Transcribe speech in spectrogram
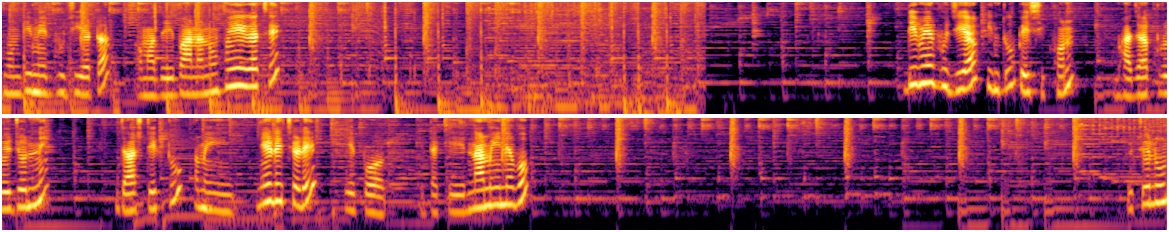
দেখুন ডিমের ভুজিয়াটা আমাদের বানানো হয়ে গেছে। ডিমের ভুজিয়া কিন্তু বেশিক্ষণ ভাজার প্রয়োজন নেই। জাস্ট একটু আমি নেড়ে চেড়ে এরপর এটাকে নামিয়ে নেব। তো চলুন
